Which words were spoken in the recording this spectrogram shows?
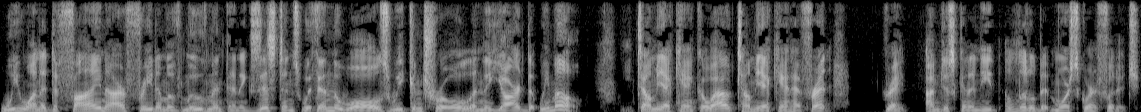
we want to define our freedom of movement and existence within the walls we control and the yard that we mow. You tell me I can't go out, tell me I can't have friends. Great. I'm just going to need a little bit more square footage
